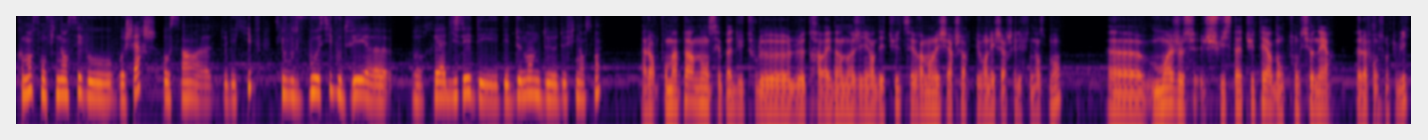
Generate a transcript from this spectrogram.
Comment sont financées vos recherches au sein euh, de l'équipe? Est-ce que vous, aussi, vous devez euh, réaliser des, demandes de, financement? Alors pour ma part, non, c'est pas du tout le, travail d'un ingénieur d'études, c'est vraiment les chercheurs qui vont aller chercher les financements. Euh, moi, je, suis statutaire, donc fonctionnaire de la fonction publique,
